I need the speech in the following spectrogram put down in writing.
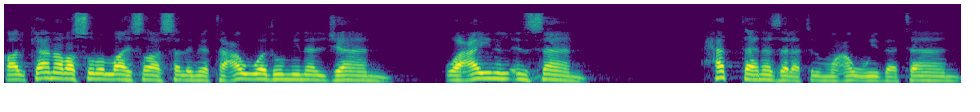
قال كان رسول الله صلى الله عليه وسلم يتعوذ من الجان وعين الإنسان حتى نزلت المعوذتان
